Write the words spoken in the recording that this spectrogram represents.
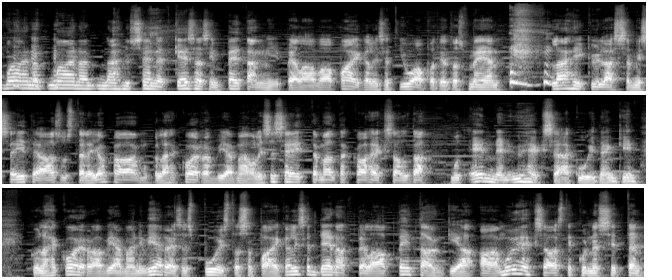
mä oon aina, mä aina nähnyt sen, että kesäsin petangia pelaavaa paikalliset juopot ja tuossa meidän lähikylässä, missä itse asustelen joka aamu, kun lähden koiran viemään, oli se seitsemältä, kahdeksalta, mutta ennen yhdeksää kuitenkin, kun lähden koiraa viemään, niin viereisessä puistossa paikalliset denat pelaa petankia aamu yhdeksän asti, kunnes sitten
